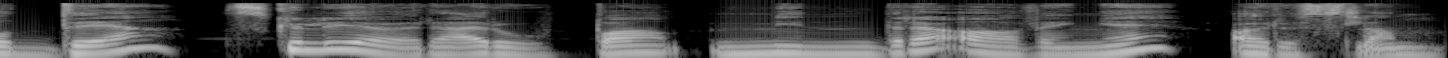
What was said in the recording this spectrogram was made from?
Og det skulle gjøre Europa mindre avhengig av Russland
